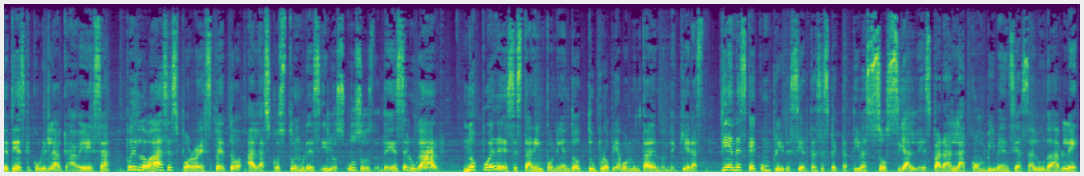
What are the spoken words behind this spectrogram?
te tienes que cubrir la cabeza, pues lo haces por respeto a las costumbres y los usos de ese lugar. No puedes estar imponiendo tu propia voluntad en donde quieras. Tienes que cumplir ciertas expectativas sociales para la convivencia saludable.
